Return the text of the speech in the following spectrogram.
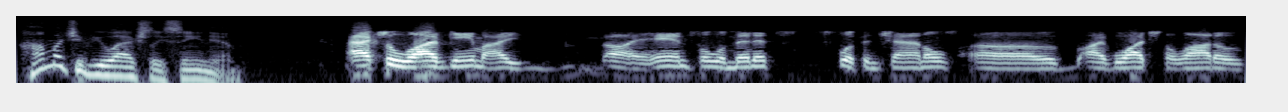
How much have you actually seen him? Actual live game, I a handful of minutes, flipping channels. Uh, I've watched a lot of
